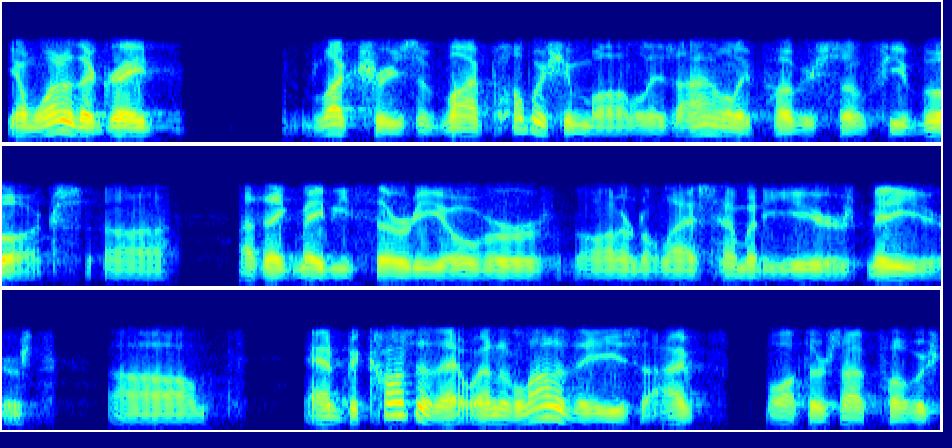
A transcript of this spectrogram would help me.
You know, one of the great luxuries of my publishing model is I only publish so few books. Uh, I think maybe 30 over, I don't know, last how many years, many years. Um, and because of that, when a lot of these I've authors I've published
